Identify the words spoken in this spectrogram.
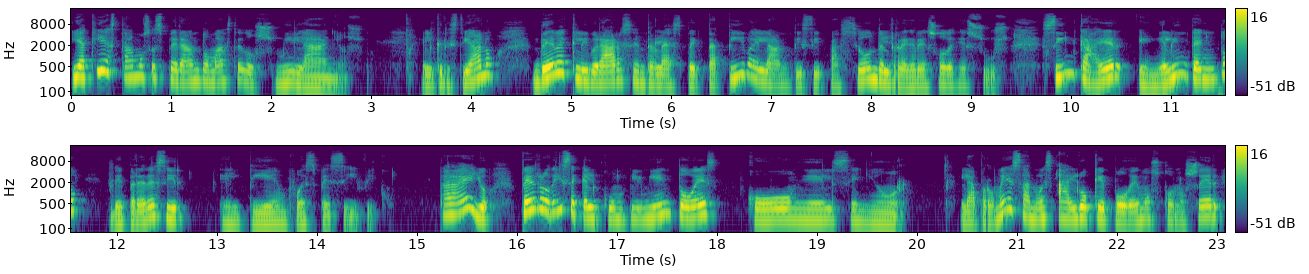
y aquí estamos esperando más de dos mil años. El cristiano debe equilibrarse entre la expectativa y la anticipación del regreso de Jesús, sin caer en el intento de predecir el tiempo específico. Para ello, Pedro dice que el cumplimiento es con el Señor. La promesa no es algo que podemos conocer,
